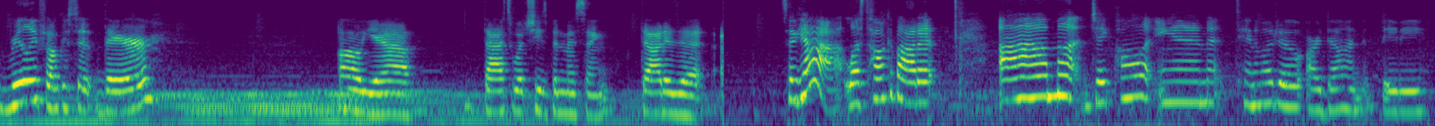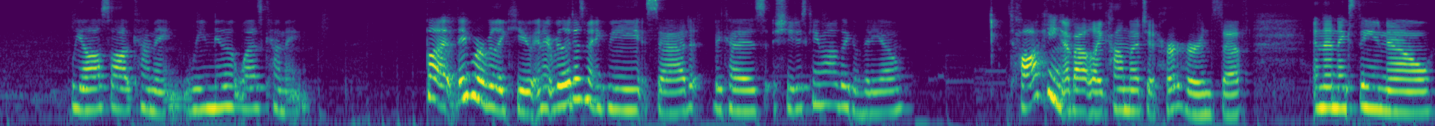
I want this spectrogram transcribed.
Really focus it there. Oh yeah, that's what she's been missing. That is it. So yeah, let's talk about it. Um, Jake Paul and Tana Mongeau are done, baby. We all saw it coming. We knew it was coming. But they were really cute and it really does make me sad because she just came out with like a video talking about like how much it hurt her and stuff. And then next thing you know,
